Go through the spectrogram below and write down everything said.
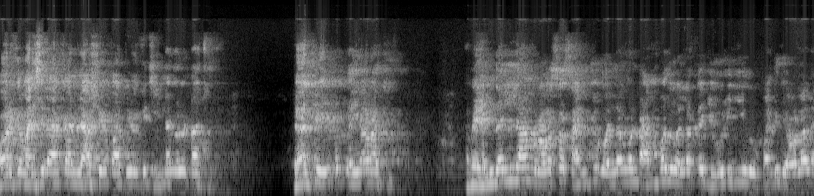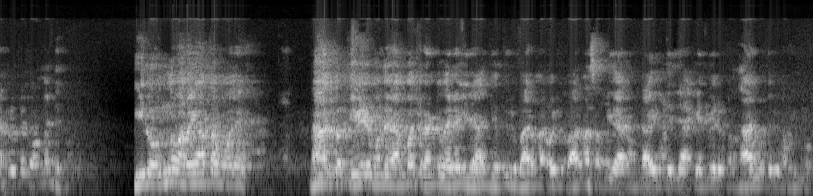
അവർക്ക് മനസ്സിലാക്കാൻ രാഷ്ട്രീയ പാർട്ടികൾക്ക് ചിഹ്നങ്ങൾ ഉണ്ടാക്കി. രാഷ്ട്രീയ പേപ്പർ തയ്യാറാക്കി. അപ്പൊ എന്തെല്ലാം പ്രോസസ് അഞ്ചു കൊല്ലം കൊണ്ട് അമ്പത് കൊല്ലത്തെ ജോലി ചെയ്തു. പണ്ട് ജവഹർലാൽ നെഹ്റുവിന്റെ ഗവൺമെന്റ് ഇതൊന്നും അറിയാത്ത പോലെ നാൽപ്പത്തിയേഴ് മുതൽ അമ്പത്തിരണ്ട് വരെ ഈ രാജ്യത്ത് ഒരു ഭരണ ഒരു ഭരണ സംവിധാനം ഉണ്ടായിരുന്നില്ല എന്നൊരു പ്രധാനമന്ത്രി പറയുമ്പോൾ.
